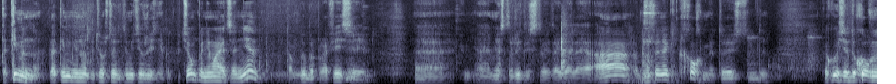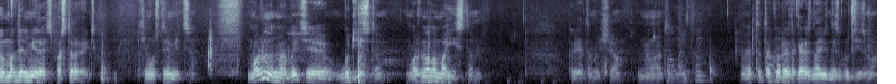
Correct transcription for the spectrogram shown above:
как именно, как именно путем стоит идти в жизни. Под путем понимается не там, выбор профессии, э, э, место жительства и так далее, а отношение к хохме, то есть какую себе духовную модель мира построить, к чему стремиться. Можно, например, быть э, буддистом, можно ламаистом при этом еще. Вот. Ламаистом? Это такая, такая разновидность буддизма,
